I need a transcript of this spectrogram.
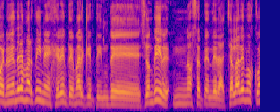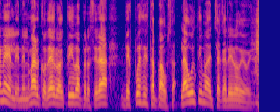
Bueno, y Andrés Martínez, gerente de marketing de John Deere, nos atenderá. Charlaremos con él en el marco de Agroactiva, pero será después de esta pausa, la última de Chacarero de hoy.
